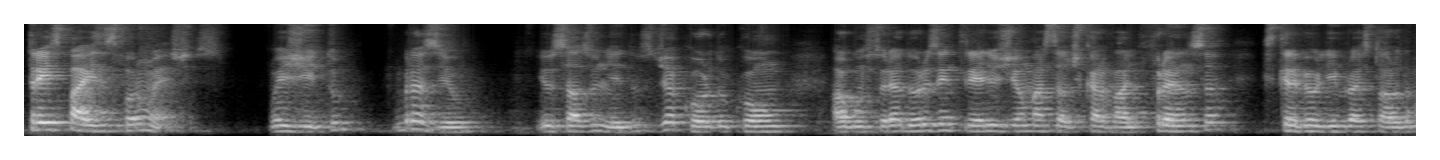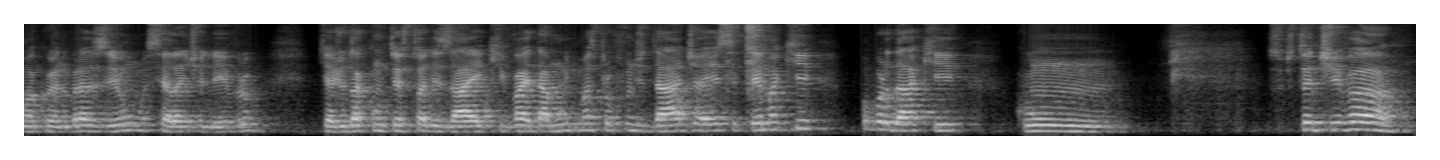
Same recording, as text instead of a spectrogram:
Três países foram estes: o Egito, o Brasil e os Estados Unidos, de acordo com alguns historiadores, entre eles Jean Marcel de Carvalho França, que escreveu o livro A História da Maconha no Brasil, um excelente livro que ajuda a contextualizar e que vai dar muito mais profundidade a esse tema que vou abordar aqui com substantiva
